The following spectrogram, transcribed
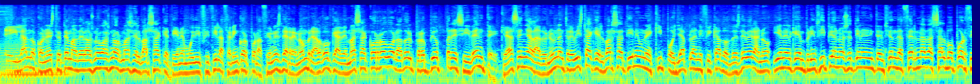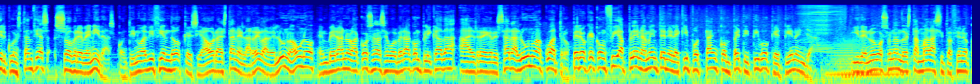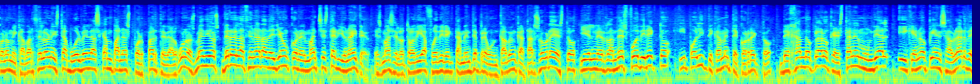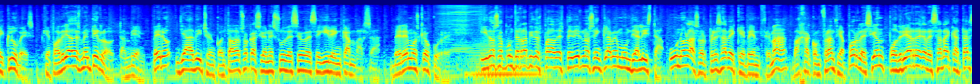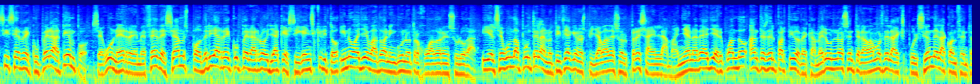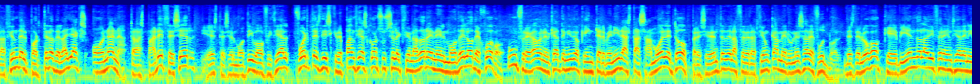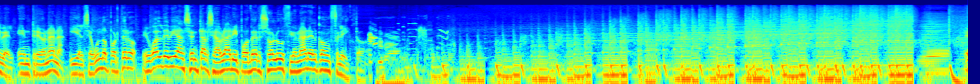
E hilando con este tema de las nuevas normas, el Barça que tiene muy difícil hacer incorporaciones de renombre, algo que además ha corroborado el propio presidente, que ha señalado en una entrevista que el Barça tiene un equipo ya planificado desde verano y en el que en principio no se tiene intención de hacer nada salvo por circunstancias sobrevenidas. Continúa diciendo que si ahora están en la regla del 1 a 1, en verano la cosa se volverá complicada al regresar al 1 a 4, pero que confía plenamente en el equipo tan competitivo que tienen ya. Y de nuevo sonando esta mala situación económica barcelonista, vuelven las campanas por parte de algunos medios de relacionar a De Jong con el Manchester United. Es más, el otro día fue directamente preguntado en Qatar sobre esto y el neerlandés fue directo y políticamente correcto, dejando claro que está en el Mundial y que no piensa hablar de clubes. ¿Que podría desmentirlo? También. Pero ya ha dicho en contadas ocasiones su deseo de seguir en Can Barça. Veremos qué ocurre. Y dos apuntes rápidos para despedirnos en clave mundialista. Uno, la sorpresa de que Benzema, baja con Francia por lesión, regresar a Qatar si se recupera a tiempo. Según RMC, de Shams podría recuperarlo ya que sigue inscrito y no ha llevado a ningún otro jugador en su lugar. Y el segundo apunte, la noticia que nos pillaba de sorpresa en la mañana de ayer cuando, antes del partido de Camerún, nos enterábamos de la expulsión de la concentración del portero del Ajax, Onana, tras parece ser, y este es el motivo oficial, fuertes discrepancias con su seleccionador en el modelo de juego. Un en el que ha tenido que intervenir hasta Samuel Eto'o, presidente de la Federación Camerunesa de Fútbol. Desde luego que viendo la de nivel entre Onana y el segundo portero, igual debían sentarse a hablar y poder solucionar el conflicto.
